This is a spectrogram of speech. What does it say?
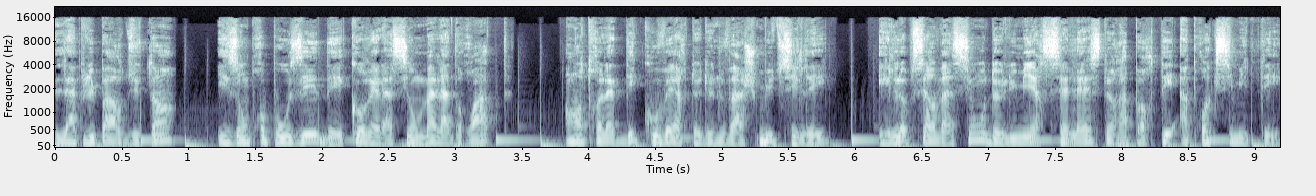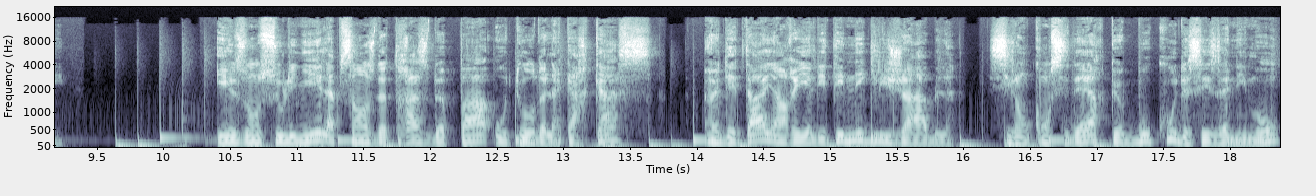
La plupart du temps, ils ont proposé des corrélations maladroites entre la découverte d'une vache mutilée et l'observation de lumière céleste rapportée à proximité. Ils ont souligné l'absence de traces de pas autour de la carcasse, un détail en réalité négligeable si l'on considère que beaucoup de ces animaux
